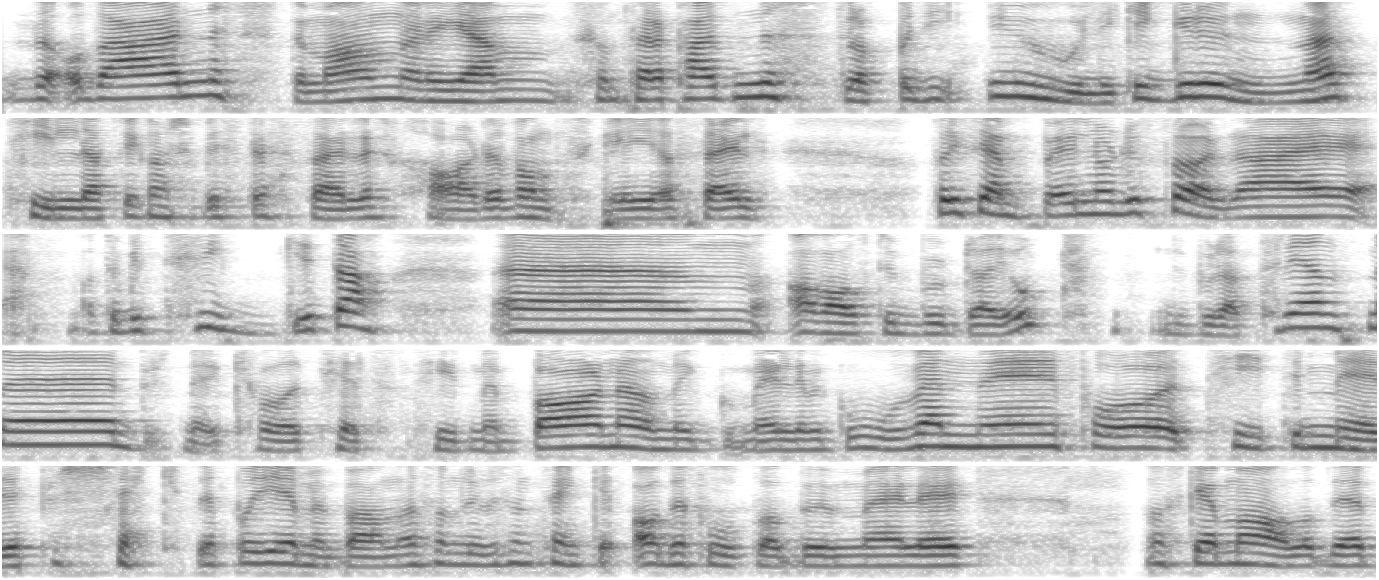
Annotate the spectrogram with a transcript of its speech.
Og der nøster man, eller jeg som terapeut, nøster opp i de ulike grunnene til at vi kanskje blir stressa eller har det vanskelig i oss selv. F.eks. når du føler deg at du blir trigget da, um, av alt du burde ha gjort. Du burde ha trent mer, brukt mer kvalitetstid med barna eller med, med, gode venner. Få tid til mer prosjekter på hjemmebane som du liksom tenker Å, det fotoalbumet, eller nå skal jeg male opp det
